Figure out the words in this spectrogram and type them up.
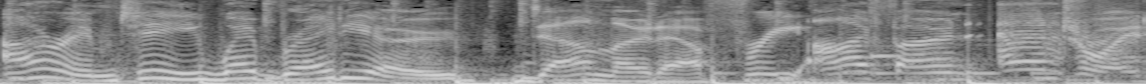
RMG Web Radio. Download our free iPhone, Android,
